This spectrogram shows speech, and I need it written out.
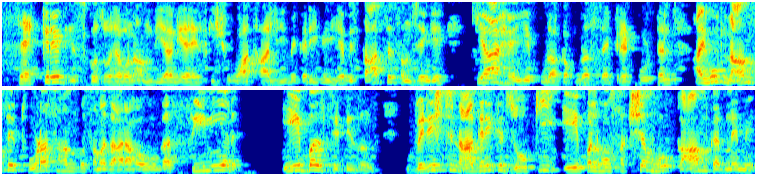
sacred इसको जो है वो नाम दिया गया है, इसकी शुरुआत हाल ही में करी गई है। विस्तार से समझेंगे क्या है ये पूरा का पूरा सेक्रेड पोर्टल आई होप नाम से थोड़ा सा हमको समझ आ रहा होगा। सीनियर एबल सिटीजन वरिष्ठ नागरिक जो कि एबल हो, सक्षम हो काम करने में,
